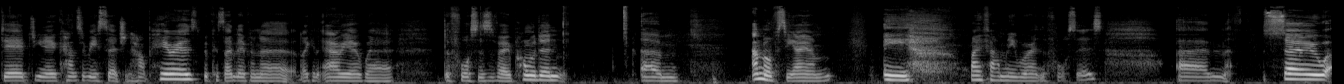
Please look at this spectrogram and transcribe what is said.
did you know cancer research and help heroes because i live in a like an area where the forces are very prominent. Um, and obviously, I am a my family were in the forces. Um, so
